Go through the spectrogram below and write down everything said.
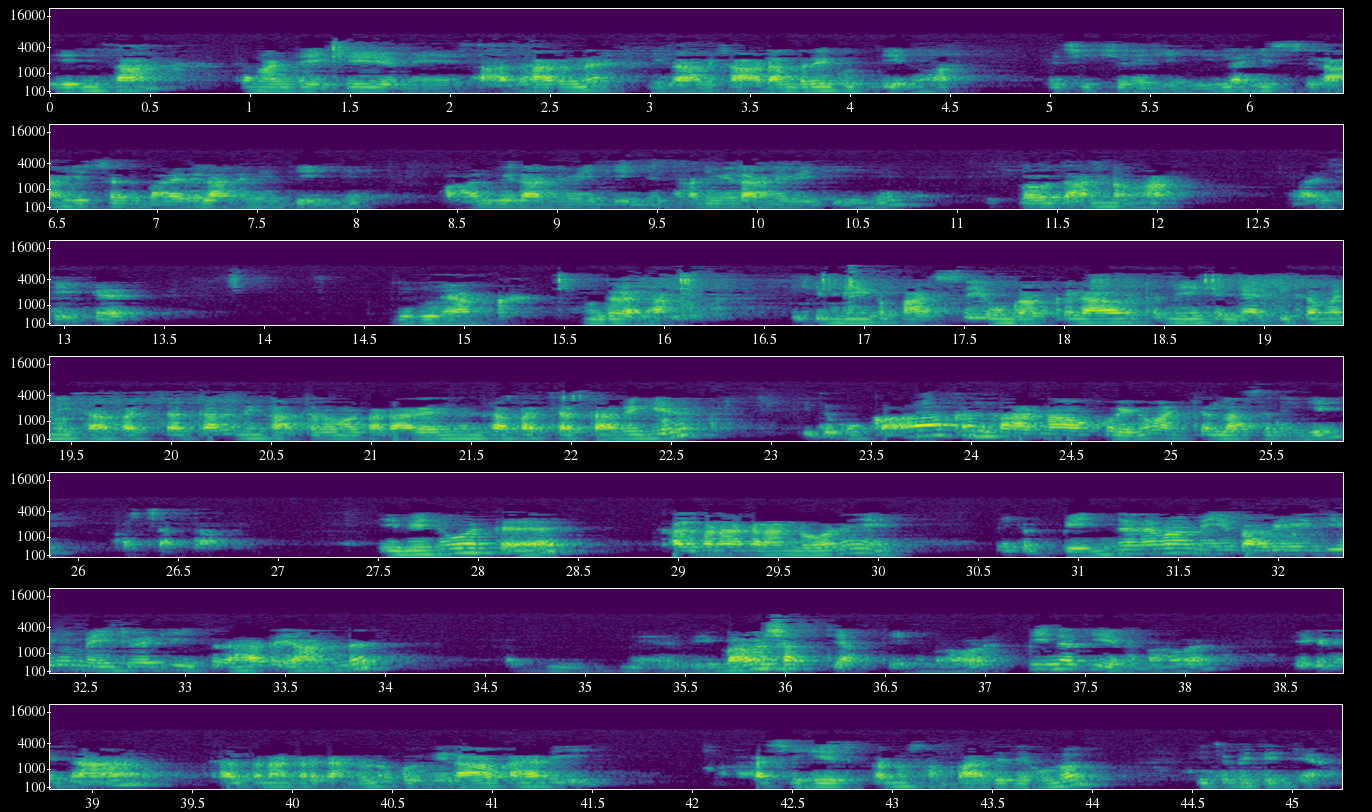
ඒ නිසා Tamante ඒකේ මේ සාධාරණ නිරාමිෂ ආඩම්බරයකුත් තියෙනවා. මේ ශික්ෂණයකින් ගිහිලා හිස් වෙලා හිස්සට බය වෙලා නෙවෙයි තියෙන්නේ. පාළු වෙලා නෙවෙයි තියෙන්නේ තනි වෙලා නෙවෙයි තියෙන්නේ. බව දන්නවා. ඒක දිනුනක් හොඳ වැඩක්. ඉතින් මේක පස්සේ හුඟක් වෙලාවට මේක නැතිකම නිසා පච්චත්තාප මේක අතරම කඩා ගැනීම නිසා පච්චත්තාපේ කියන ඊට මොකාකල් කාරණාවක් වෙනවා අච්චර ලස්සනගේ පච්චත්තාපය. ඒ වෙනුවට කල්පනා කරන්න ඕනේ මේක පෙන්නනවා මේ භවයේදීම මේට වැඩි ඉස්සරහට යන්න විභව ශක්තියක් තියෙන බව, පින තියෙන බව. ඒක නිසා කල්පනා කර ගන්න ඕන කොයි වෙලාවක හරි අවශ්‍ය හේතු කරුණු සම්පාදනය වුණොත් හිත මෙතෙන්ට යනවා.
